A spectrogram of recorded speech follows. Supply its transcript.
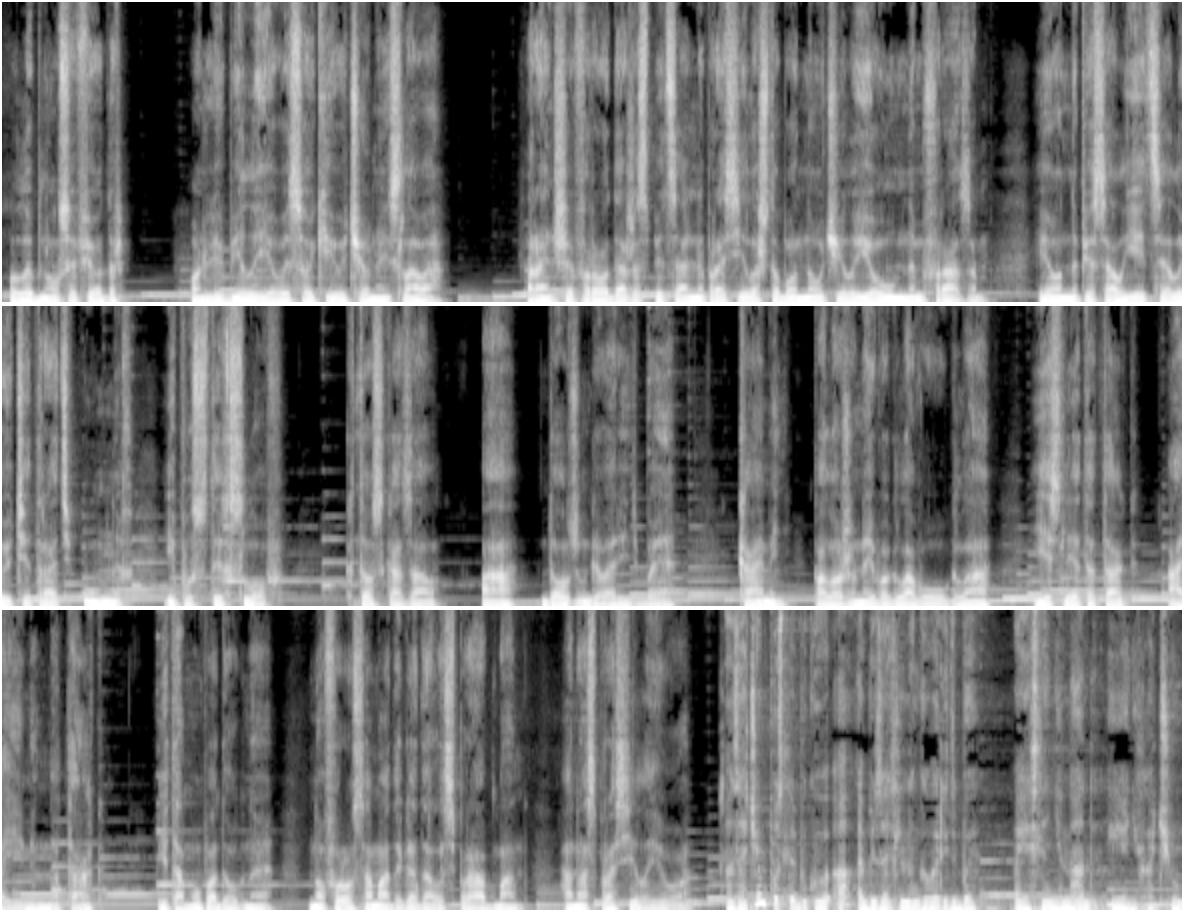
улыбнулся Федор. Он любил ее высокие ученые слова. Раньше Фро даже специально просила, чтобы он научил ее умным фразам, и он написал ей целую тетрадь умных и пустых слов. Кто сказал «А» должен говорить «Б», камень, положенный во главу угла, если это так, а именно так, и тому подобное. Но Фро сама догадалась про обман – она спросила его. «А зачем после буквы «А» обязательно говорить «Б»? А если не надо, и я не хочу?»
